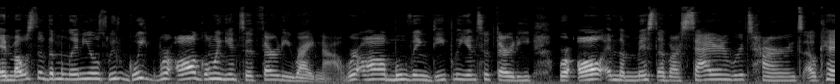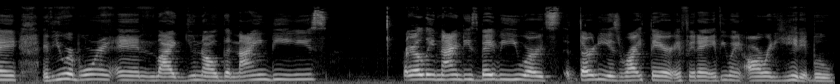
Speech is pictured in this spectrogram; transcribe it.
and most of the millennials, we, we we're all going into 30 right now. We're all moving deeply into 30. We're all in the midst of our Saturn returns, okay? If you were born in like, you know, the 90s, early 90s baby you are 30 is right there if it ain't if you ain't already hit it boo.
